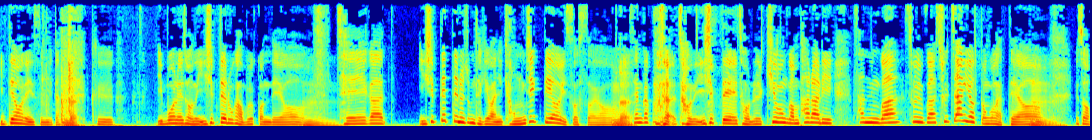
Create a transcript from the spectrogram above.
이태원에 있습니다. 네. 그 이번에 저는 20대로 가볼 건데요. 음. 제가 20대 때는 좀 되게 많이 경직되어 있었어요. 네. 생각보다 저는 20대에 저를 키운 건 파라리 산과 술과 출장이었던 것 같아요. 음. 그래서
